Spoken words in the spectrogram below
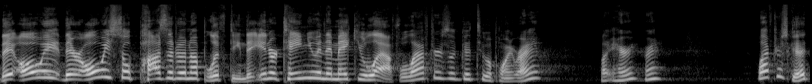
they always, they're always so positive and uplifting. They entertain you and they make you laugh. Well, laughter is good to a point, right? Like Harry, right? Laughter's good.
